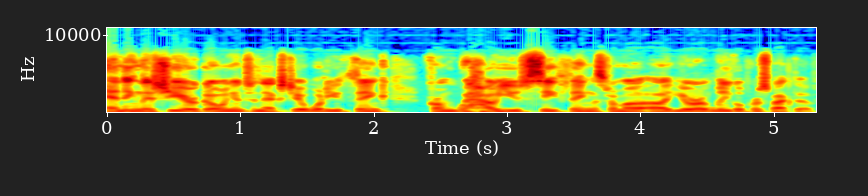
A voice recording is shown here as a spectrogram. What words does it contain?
ending this year, going into next year, what do you think from how you see things from a, a your legal perspective?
